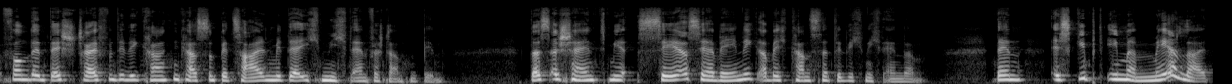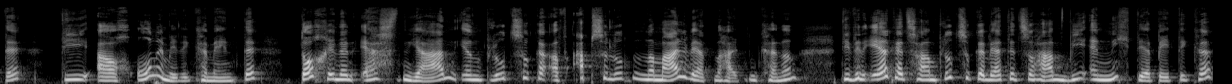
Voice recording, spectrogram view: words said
von den Teststreifen, die die Krankenkassen bezahlen, mit der ich nicht einverstanden bin. Das erscheint mir sehr, sehr wenig, aber ich kann es natürlich nicht ändern. Denn es gibt immer mehr Leute, die auch ohne Medikamente doch in den ersten Jahren ihren Blutzucker auf absoluten Normalwerten halten können, die den Ehrgeiz haben, Blutzuckerwerte zu haben wie ein Nicht-Diabetiker.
